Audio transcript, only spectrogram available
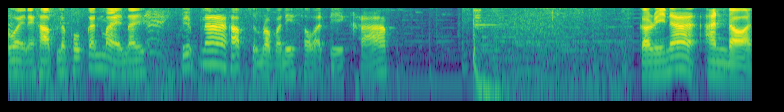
ด้วยนะครับ แล้วพบกันใหม่ในคลิปหน้าครับสำหรับวันนี้สวัสดีครับการีนาอันดอน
